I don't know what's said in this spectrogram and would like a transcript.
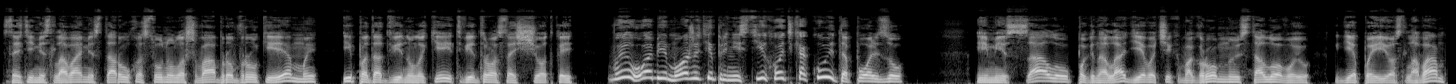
С этими словами старуха сунула швабру в руки Эммы и пододвинула Кейт ведро со щеткой. «Вы обе можете принести хоть какую-то пользу». И мисс Салу погнала девочек в огромную столовую, где, по ее словам,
